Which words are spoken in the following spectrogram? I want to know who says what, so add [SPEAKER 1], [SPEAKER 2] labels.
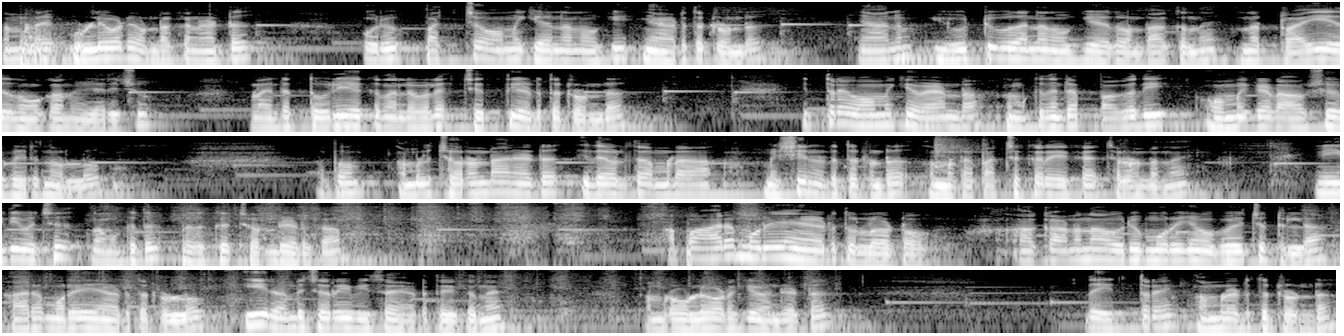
[SPEAKER 1] നമ്മുടെ ഉള്ളിവട ഉണ്ടാക്കാനായിട്ട് ഒരു പച്ച ഓമയ്ക്ക് തന്നെ നോക്കി ഞാൻ എടുത്തിട്ടുണ്ട്. ഞാനും യൂട്യൂബ് തന്നെ നോക്കി ഇത് ഉണ്ടാക്കുന്നത് ഒന്ന് ട്രൈ ചെയ്ത് നോക്കാമെന്ന് വിചാരിച്ചു. നമ്മളതിന്റെ തൊലിയൊക്കെ നല്ലപോലെ ചെത്തി എടുത്തിട്ടുണ്ട്. ഇത്ര ഓമയ്ക്ക് വേണ്ട. നമുക്കിതിന്റെ പകുതി ഓമയ്ക്കയുടെ ആവശ്യമേ വരുന്നുള്ളൂ. അപ്പം നമ്മൾ ചുരണ്ടാനായിട്ട് ഇതേപോലത്തെ നമ്മുടെ മെഷീൻ എടുത്തിട്ടുണ്ട്. നമ്മുടെ പച്ചക്കറിയൊക്കെ ചുരണ്ടുന്നത് ഇനി ഇത് വെച്ച് നമുക്കിത് പതുക്കെ ചുരണ്ടിയെടുക്കാം. അപ്പോൾ അരമുറിയേ ഞാൻ എടുത്തുള്ളൂ കേട്ടോ. ആ കാണുന്ന ഒരു മുറി ഞാൻ ഉപയോഗിച്ചിട്ടില്ല. അരമുറിയേ ഞാൻ എടുത്തിട്ടുള്ളൂ. ഈ രണ്ട് ചെറിയ പീസാണ് എടുത്തേക്കുന്നത് നമ്മുടെ ഉള്ളിവടയ്ക്ക് വേണ്ടിയിട്ട് ഇത് ഇത്രയും നമ്മൾ എടുത്തിട്ടുണ്ട്.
